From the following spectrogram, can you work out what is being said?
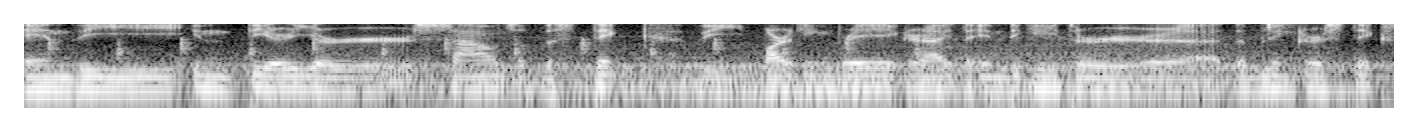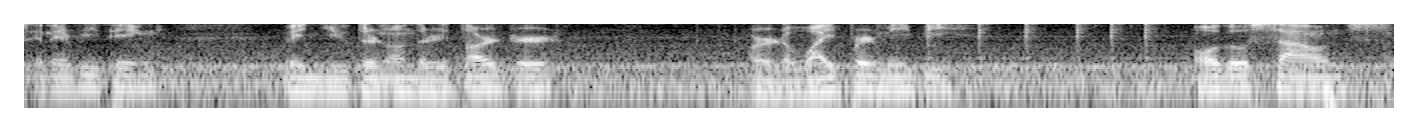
and the interior sounds of the stick, the parking brake, right, the indicator, uh, the blinker sticks, and everything when you turn on the retarder or the wiper, maybe. All those sounds.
